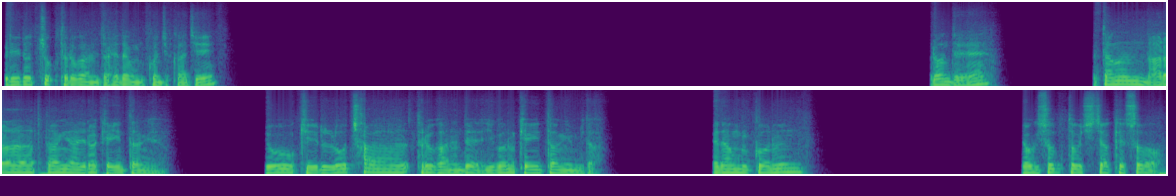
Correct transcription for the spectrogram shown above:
그리로 쭉 들어갑니다. 해당 물건지까지. 그런데 그 땅은 나라 땅이 아니라 개인 땅이에요. 요 길로 차 들어가는데 이거는 개인 땅입니다. 해당 물건은 여기서부터 시작해서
